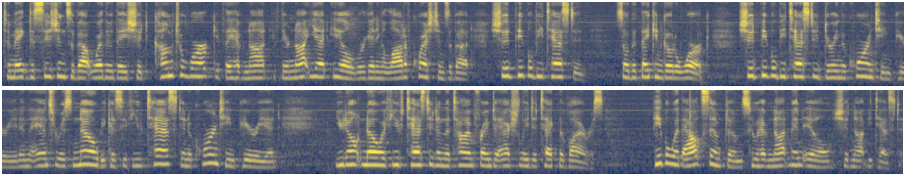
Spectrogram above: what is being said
to make decisions about whether they should come to work if they have not, if they're not yet ill. We're getting a lot of questions about, should people be tested so that they can go to work? Should people be tested during the quarantine period? And the answer is no, because if you test in a quarantine period, you don't know if you've tested in the time frame to actually detect the virus. People without symptoms who have not been ill should not be tested.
